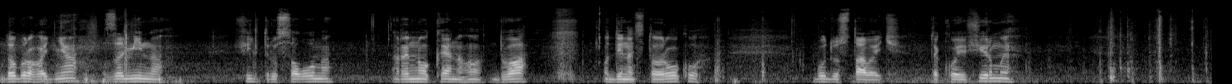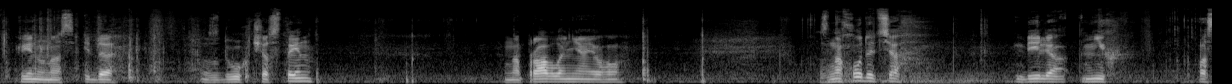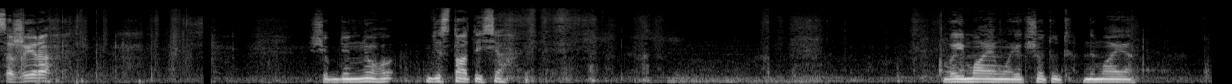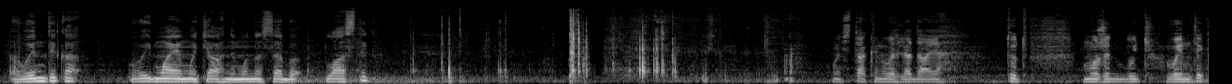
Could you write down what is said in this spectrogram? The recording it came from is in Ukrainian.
Доброго дня. Заміна фільтру салона Renault Kengo 2 11 року. Буду ставити такої фірми. Він у нас іде з двох частин. Направлення його знаходиться біля ніг пасажира. Щоб до нього дістатися, виймаємо, якщо тут немає гвинтика, виймаємо, тягнемо на себе пластик. Ось так він виглядає. Тут може бути винтик.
